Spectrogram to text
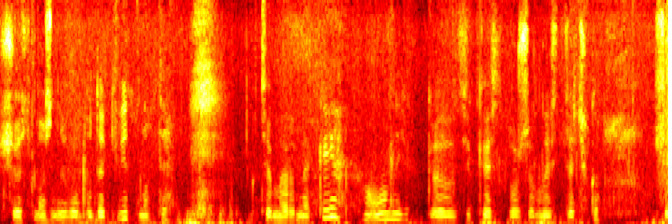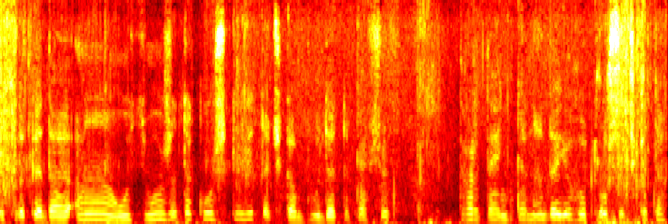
щось можливо буде квітнути. Чимерники, а он е, якесь теж листячко щось викидає. А, ось може також квіточка буде, таке щось тверденьке. Треба його трошечки так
